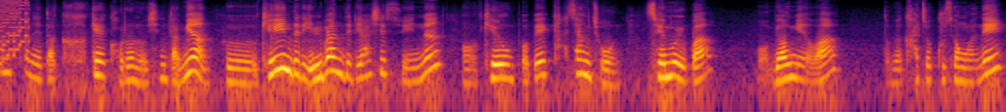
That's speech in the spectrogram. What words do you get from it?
한편에다 크게 걸어 놓으신다면 그 개인들이 일반들이 하실 수 있는 어, 개운법의 가장 좋은 재물과 뭐 명예와 그다음에 가족 구성원의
